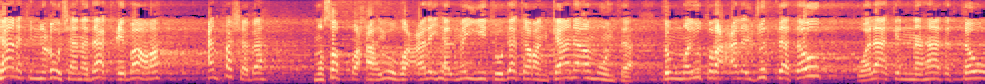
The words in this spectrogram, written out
كانت النعوش آنذاك عبارة عن خشبة مصفحة يوضع عليها الميت ذكرا كان أم أنثى ثم يطرح على الجثة ثوب ولكن هذا الثوب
